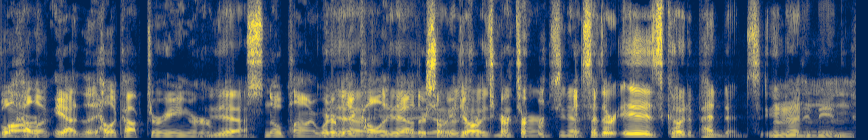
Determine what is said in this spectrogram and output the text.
Well, are- heli- yeah, the helicoptering or yeah, snow plowing or whatever Yeah, they call it yeah, now. There's so many There's different always new terms, you know. So there is codependence, you know what I mean? Mhm.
